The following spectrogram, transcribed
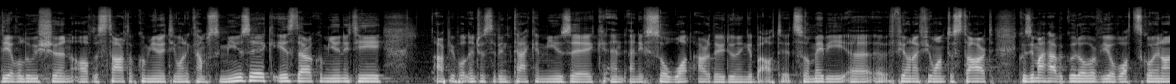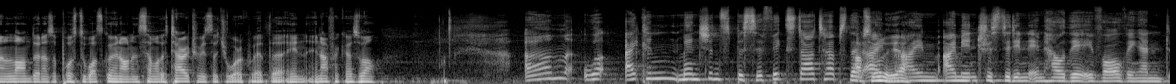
the evolution of the startup community when it comes to music? Is there a community? Are people interested in tech and music and, and if so what are they doing about it so maybe uh, uh phiona if you want to start because you might have a good overview of what's going on in london as opposed to what's going on in some of the territories that you work with uh, in, in africa as well um, well, I can mention specific startups that I'm, yeah. I'm, I'm, interested in, in how they're evolving, and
